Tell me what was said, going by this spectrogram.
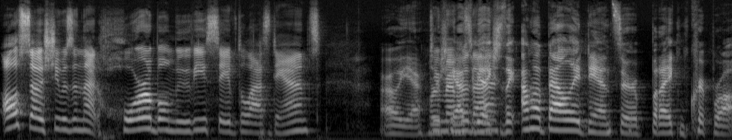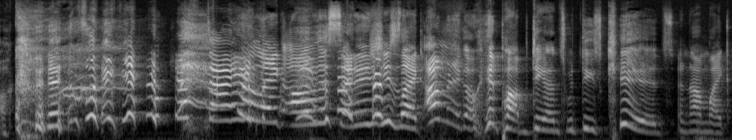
Also, she was in that horrible movie, Save the Last Dance. Oh yeah, Do you where she remember has to be like, that? she's like, I'm a ballet dancer, but I can crip rock. it's like, like all of a sudden she's like, I'm gonna go hip hop dance with these kids, and I'm like,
